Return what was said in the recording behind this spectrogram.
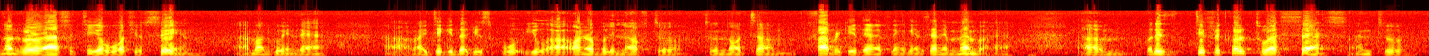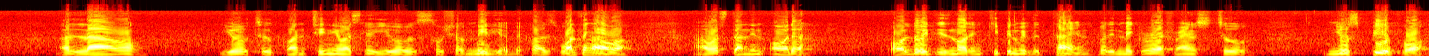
not veracity of what you're saying. I'm not going there. Um, I take it that you you are honorable enough to to not um, fabricate anything against any member here. Um, but it's difficult to assess and to allow you to continuously use social media because one thing our our standing order, although it is not in keeping with the times, but it makes reference to newspaper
